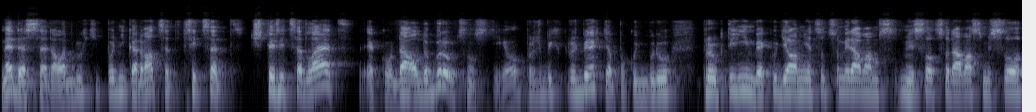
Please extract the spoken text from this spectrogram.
ne 10, ale budu chtít podnikat 20, 30, 40 let, jako dál do budoucnosti, jo? Proč, bych, proč bych nechtěl? Pokud budu v produktivním věku, dělám něco, co mi dává smysl, co dává smysl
